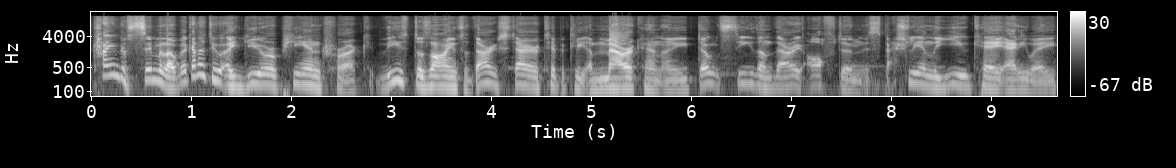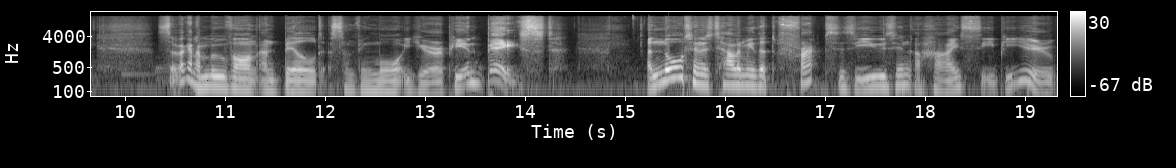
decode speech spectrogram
kind of similar. We're going to do a European truck. These designs are very stereotypically American and you don't see them very often, especially in the UK anyway. So we're going to move on and build something more European based. And Norton is telling me that Fraps is using a high CPU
